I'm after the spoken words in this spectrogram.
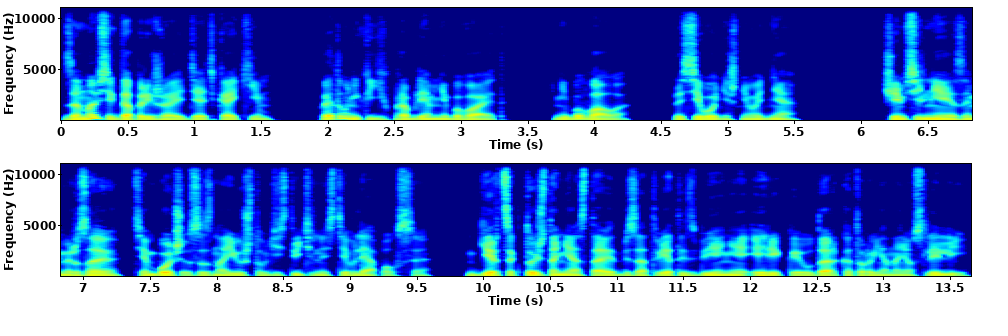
За мной всегда приезжает дядька Аким, поэтому никаких проблем не бывает. Не бывало. До сегодняшнего дня. Чем сильнее я замерзаю, тем больше сознаю, что в действительности вляпался. Герцог точно не оставит без ответа избиение Эрика и удар, который я нанес Лили.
